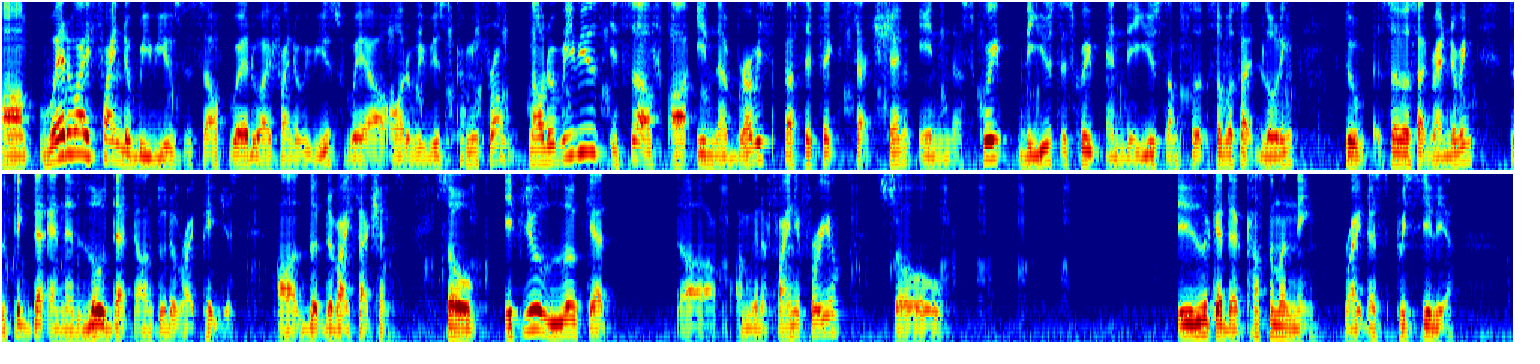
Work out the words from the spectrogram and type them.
um, where do I find the reviews itself? Where do I find the reviews? Where are all the reviews coming from? Now the reviews itself are in a very specific section in the script. They use the script and they use some server-side loading to server-side rendering to take that and then load that onto the right pages, uh, the, the right sections. So if you look at uh, I'm gonna find it for you. So you look at the customer name, right? That's Priscilla.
